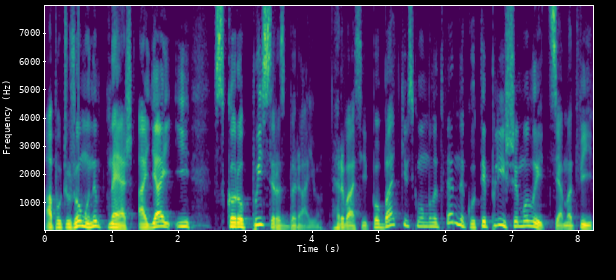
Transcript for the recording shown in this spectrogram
а по чужому не втнеш, а я й скоропись розбираю. Гервасій, по батьківському молитвеннику тепліше молиться, Матвій.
